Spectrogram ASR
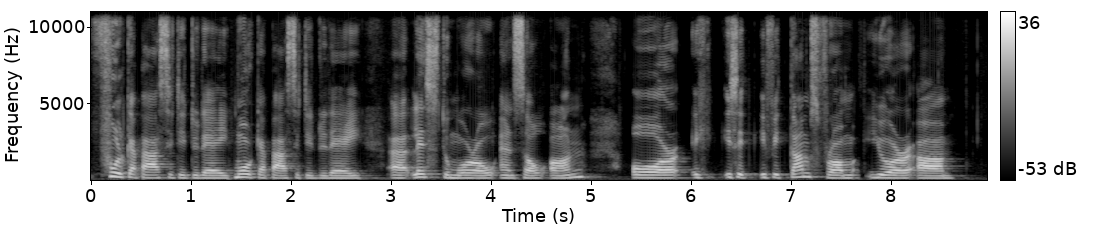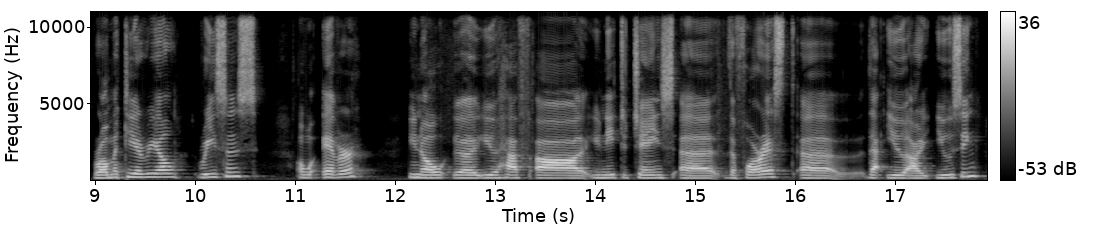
Full capacity today, more capacity today, uh, less tomorrow, and so on. Or is it if it comes from your um, raw material reasons or whatever? You know, uh, you have, uh, you need to change uh, the forest uh, that you are using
